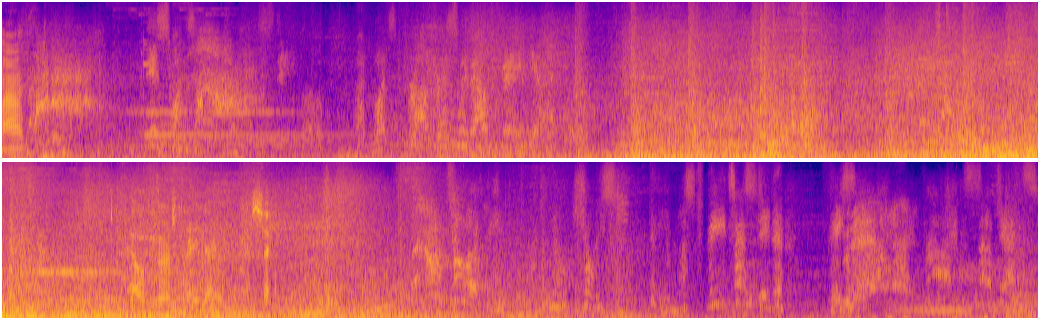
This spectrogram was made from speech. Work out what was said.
Out. This one's stable. But what's progress without failure? L first, later, and second. Too early. No choice. They must be tested. These are my prime subjects.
